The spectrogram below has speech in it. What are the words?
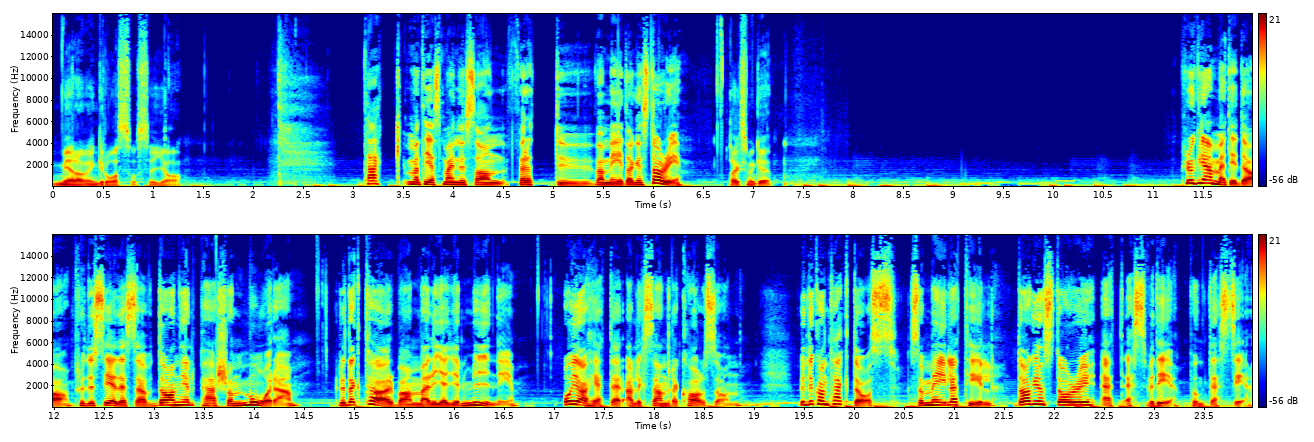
mer av en gråsosse, ja. Tack Mattias Magnusson för att du var med i Dagens Story. Tack så mycket. Programmet idag producerades av Daniel Persson Mora. Redaktör var Maria Jelmini. Och jag heter Alexandra Karlsson. Vill du kontakta oss så mejla till dagensstory.svd.se.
